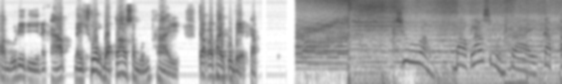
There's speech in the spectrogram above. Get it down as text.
ความรู้ดีๆนะครับ ในช่วงบอกเล่าสมุนไพรกับอภัยภูเบศครับ ช่วง บอกเล่าสมุนไพรกับอ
